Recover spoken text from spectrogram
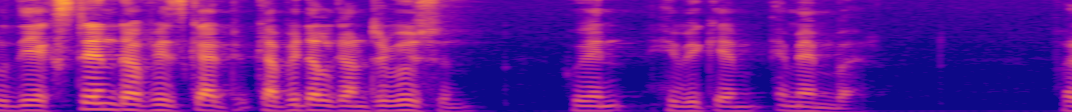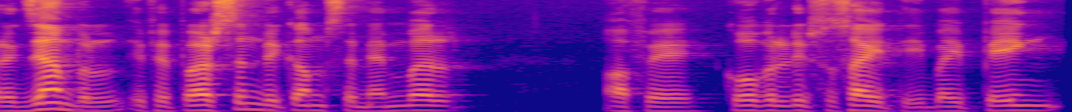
to the extent of his capital contribution when he became a member. For example, if a person becomes a member of a cooperative society by paying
